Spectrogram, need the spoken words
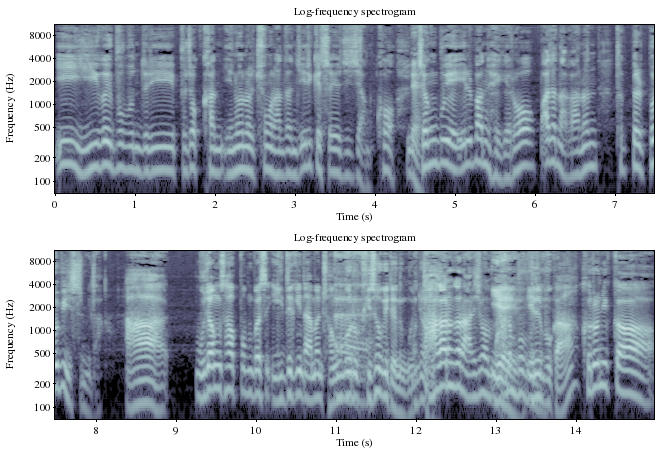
이 이익의 부분들이 부족한 인원을 충원한다든지 이렇게 쓰여지지 않고 네. 정부의 일반 회계로 빠져나가는 특별 법이 있습니다. 아, 우정사업본부에서 이득이 나면 정부로 에, 네. 귀속이 되는군요. 다 가는 건 아니지만 예, 많은 부분 일부가 그러니까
